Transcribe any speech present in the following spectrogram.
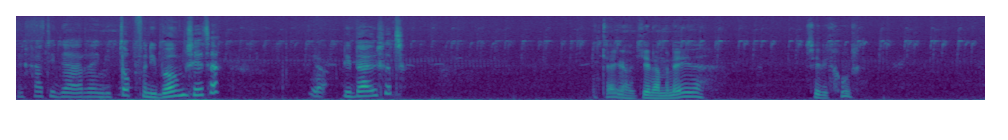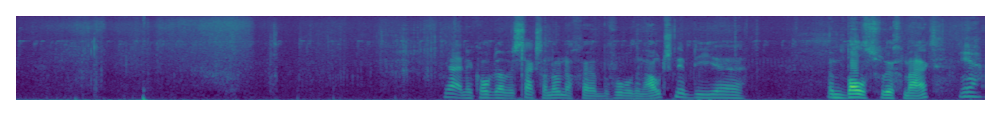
Dan gaat hij daar in die top van die boom zitten. Ja. Die buizert. Kijk nog een keer naar beneden. Zit ik goed? Ja, en ik hoop dat we straks dan ook nog eh, bijvoorbeeld een houtsnip die eh, een balsvlucht maakt. Ja.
